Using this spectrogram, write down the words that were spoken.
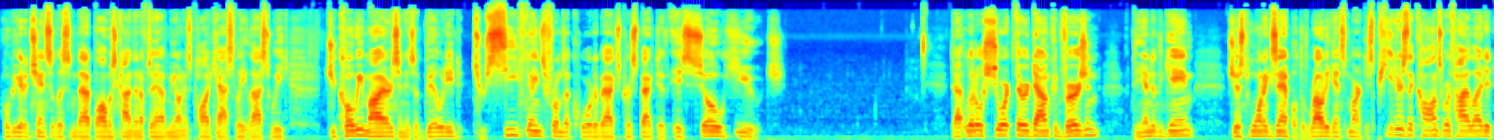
Hope you get a chance to listen to that. Bob was kind enough to have me on his podcast late last week. Jakobi Meyers and his ability to see things from the quarterback's perspective is so huge. That little short third down conversion at the end of the game, just one example. The route against Marcus Peters that Collinsworth highlighted,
